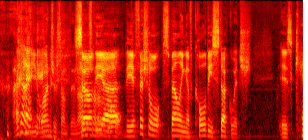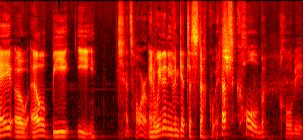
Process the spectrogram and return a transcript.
I gotta eat lunch or something. I'm So just on the a uh, the official spelling of Colby Stukwisch is K O L B E, That's horrible. and we didn't even get to Stukwisch. That's Kolb. Colby.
